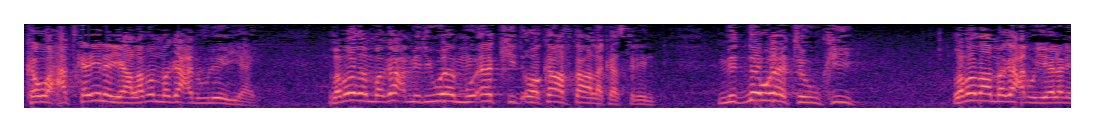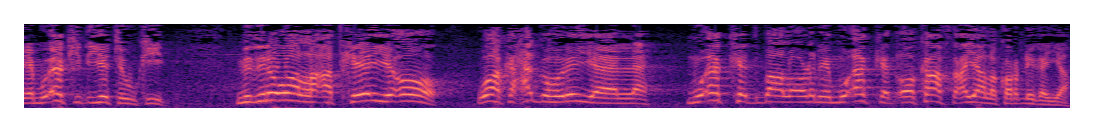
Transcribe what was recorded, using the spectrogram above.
ka wax adkaynayaa laba magac buu leeyahay. Labada magac midi waa mu'akid oo kaafkaa la kasrin. Midna waa tawkiid. Labadaa magac buu yeelanaya mu'akid iyo tawkiid. Midna waa la adkeeye oo waa ka xagga hore yaalla. Mu'akad baa la odhanaya mu'akad oo kaafka ayaa la kordhigaya.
